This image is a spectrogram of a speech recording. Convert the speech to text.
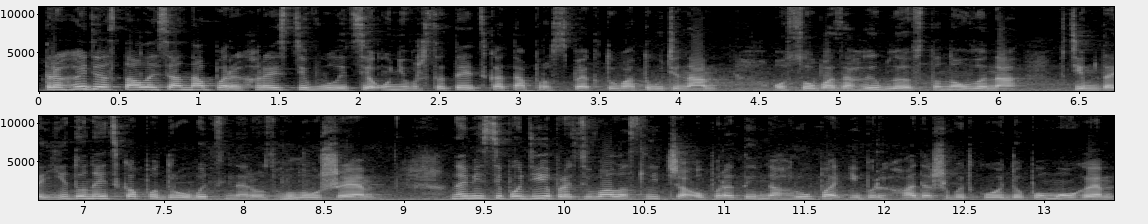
Трагедія сталася на перехресті вулиці Університетська та проспекту Ватутіна. Особа загиблої встановлена. Втім, ДАІ Донецька подробиць не розголошує. На місці події працювала слідча оперативна група і бригада швидкої допомоги.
